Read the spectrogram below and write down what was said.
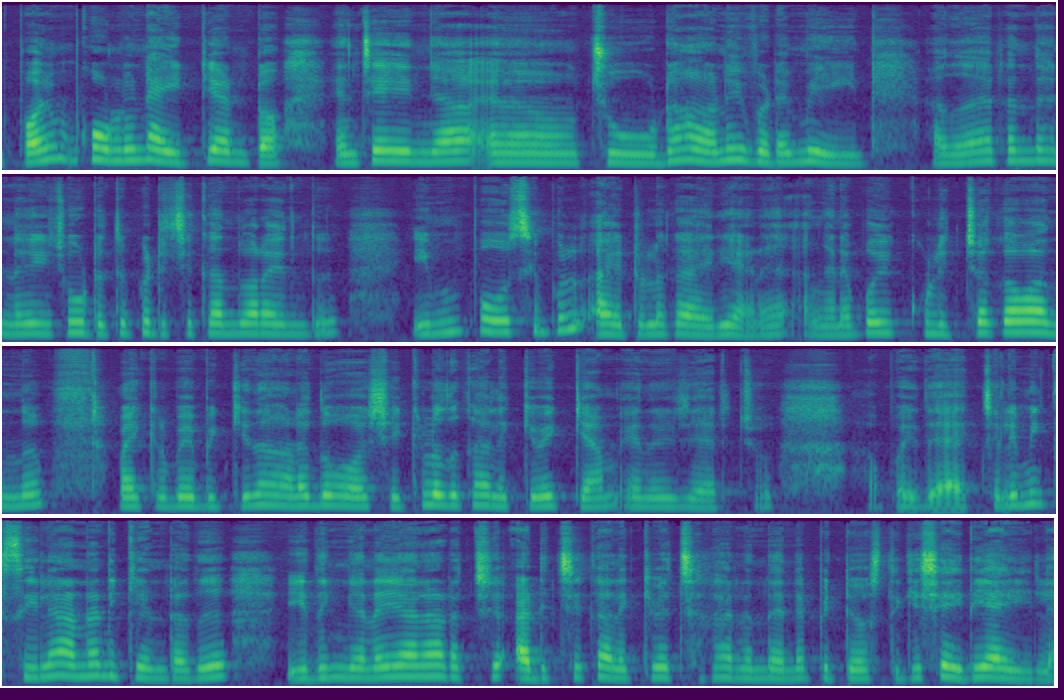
ഇപ്പോഴും കൂടുതലും നൈറ്റിയാണ് കേട്ടോ എന്ന് വെച്ച് കഴിഞ്ഞാൽ ചൂടാണ് ഇവിടെ മെയിൻ അത് കാരണം തന്നെ ഈ ചൂടത്ത് പിടിച്ചിക്കുക എന്ന് പറയുന്നത് ഇമ്പോസിബിൾ ആയിട്ടുള്ള കാര്യമാണ് അങ്ങനെ പോയി കുളിച്ചൊക്കെ വന്ന് മൈക്രോ ബേബിക്ക് നാളെ ദോശയ്ക്കുള്ളത് കലക്കി വെക്കാം എന്ന് വിചാരിച്ചു. അപ്പോൾ ഇത് ആക്ച്വലി മിക്സിയിലാണ് അടിക്കേണ്ടത്. ഇതിങ്ങനെ ഞാൻ അടച്ച് അടിച്ച് കലക്കി വെച്ച കാരണം തന്നെ പിറ്റേ ദിവസത്തേക്ക് ശരിയായില്ല.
